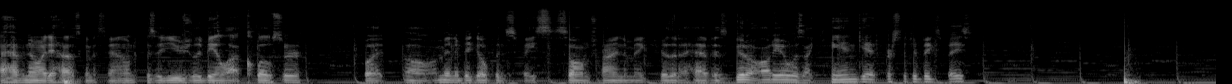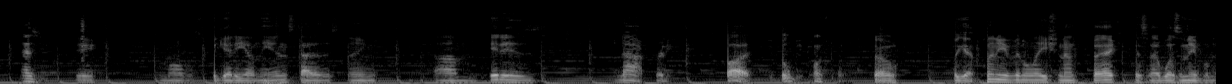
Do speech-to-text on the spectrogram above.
I have no idea how it's going to sound because it usually be a lot closer, but uh, I'm in a big open space, so I'm trying to make sure that I have as good audio as I can get for such a big space. As you can see, I'm all the spaghetti on the inside of this thing. Um, it is not pretty, but it will be functional. So we got plenty of ventilation out the back because I wasn't able to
